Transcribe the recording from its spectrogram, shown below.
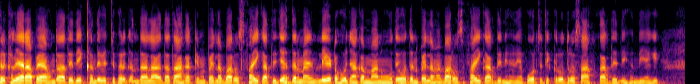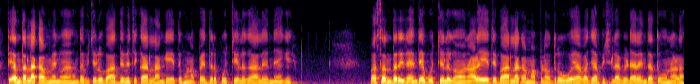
ਫਿਰ ਖਲਿਆਰਾ ਪਿਆ ਹੁੰਦਾ ਤੇ ਦੇਖਣ ਦੇ ਵਿੱਚ ਫਿਰ ਗੰਦਾ ਲੱਗਦਾ, ਤਾਂ ਕਰਕੇ ਮੈਂ ਪਹਿਲਾਂ ਬਾਹਰੋਂ ਸਫ਼ਾਈ ਕਰਤੀ। ਜਿਸ ਦਿਨ ਮੈਂ ਲੇਟ ਹੋ ਜਾਂ ਕੰਮਾਂ ਨੂੰ ਤੇ ਉਸ ਦਿਨ ਪਹਿਲਾਂ ਮੈਂ ਬਾਹਰੋਂ ਸਫ਼ਾਈ ਕਰ ਦਿੰਦੀ ਹੁੰਦੀ ਆ ਪੋਰਚ ਤੇ ਉਧਰੋਂ ਸਾਫ਼ ਕਰ ਦਿੰਦੀ ਹੁੰਦੀ ਹੈਗੀ। ਤੇ ਅੰਦਰਲਾ ਕੰਮ ਮੈਨੂੰ ਐ ਹੁੰਦਾ ਵੀ ਚਲੋ ਬਾਅਦ ਦੇ ਵਿੱਚ ਕਰ ਲਾਂਗੇ ਤੇ ਹੁਣ ਆਪਾਂ ਇੱਧਰ ਪੋਚੇ ਲਗਾ ਲੈਂਦੇ ਹੈਗੇ। ਬਸ ਅੰਦਰ ਹੀ ਰਹਿੰਦੇ ਆ ਪੋਚੇ ਲਗਾਉਣ ਵਾਲੇ ਤੇ ਬਾਹਰਲਾ ਕੰਮ ਆਪਣਾ ਉਧਰੋਂ ਹੋਇਆ ਵਾ ਜਾਂ ਪਿਛਲਾ ਵਿਹੜਾ ਰਹਿੰਦਾ ਧੋਣ ਵਾਲਾ।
